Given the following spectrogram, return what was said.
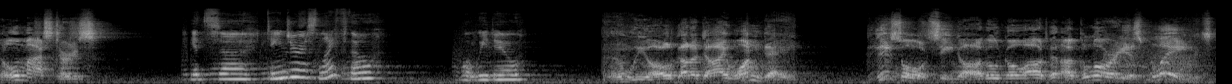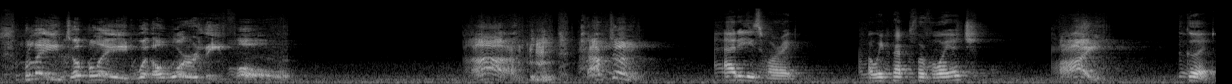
no masters. It's a dangerous life, though. What we do. We all gotta die one day. This old sea dog will go out in a glorious blaze, blade to blade with a worthy foe. Ah, Captain! At ease, Horig. Are we prepped for voyage? Aye. Good.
